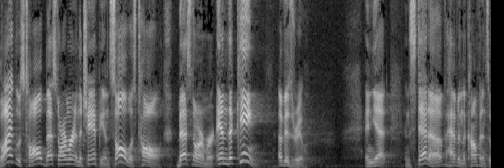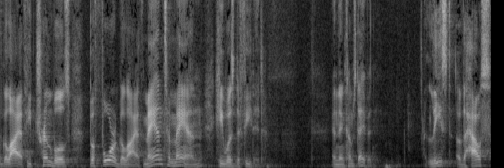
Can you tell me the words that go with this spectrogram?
Goliath was tall, best armor, and the champion. Saul was tall, best armor, and the king of Israel. And yet, instead of having the confidence of Goliath, he trembles before Goliath. Man to man, he was defeated. And then comes David, least of the house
